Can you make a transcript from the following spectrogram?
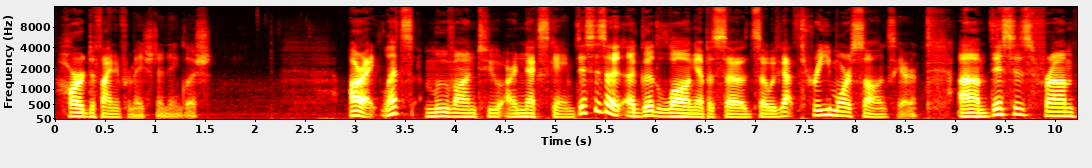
hard to find information in English. All right, let's move on to our next game. This is a, a good long episode, so we've got three more songs here. Um, this is from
